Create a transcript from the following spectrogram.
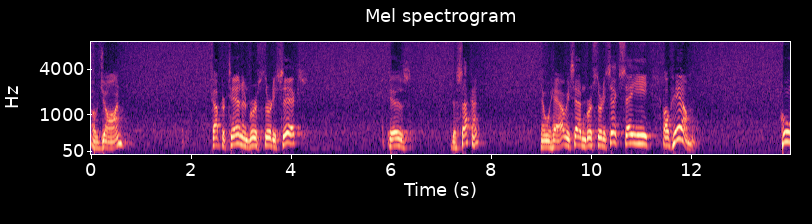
of John, chapter 10 and verse 36 is the second that we have. He said in verse 36, Say ye of him whom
